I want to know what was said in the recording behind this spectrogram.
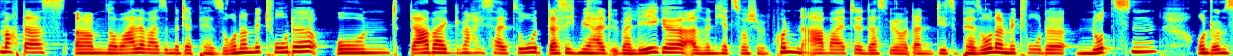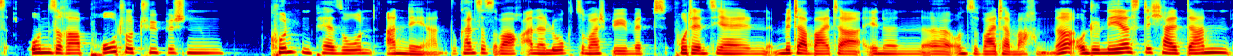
mache das ähm, normalerweise mit der Persona-Methode und dabei mache ich es halt so, dass ich mir halt überlege, also wenn ich jetzt zum Beispiel mit Kunden arbeite, dass wir dann diese Persona-Methode nutzen und uns unserer prototypischen Kundenperson annähern. Du kannst das aber auch analog zum Beispiel mit potenziellen MitarbeiterInnen äh, und so weiter machen. Ne? Und du näherst dich halt dann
